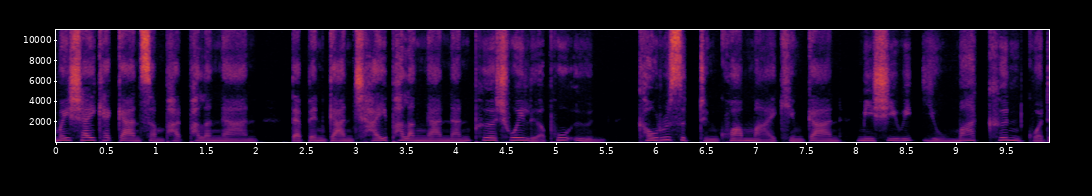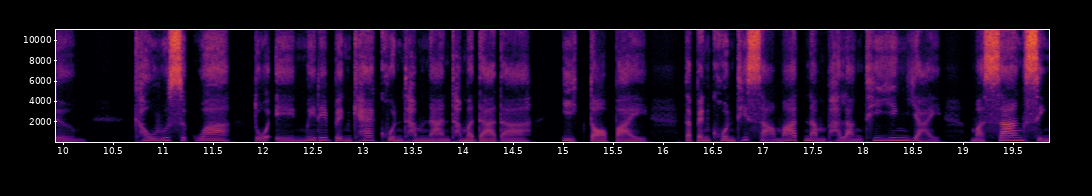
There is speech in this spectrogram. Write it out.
ไม่ใช่แค่การสัมผัสพลังงาน แต่เป็นการใช้พลังงานนั้นเพื่อช่วยเหลือผู้อื่น เขารู้สึกถึงความหมายเขียงการมีชีวิตอยู่มากขึ้นกว่าเดิม เขารู้สึกว่า ตัวเองไม่ได้เป็นแค่คนทำนานธรรมดาดา อีกต่อไป แต่เป็นคนที่สามารถนำพลังที่ยิ่งใหญ่มาสร้างสิ่ง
